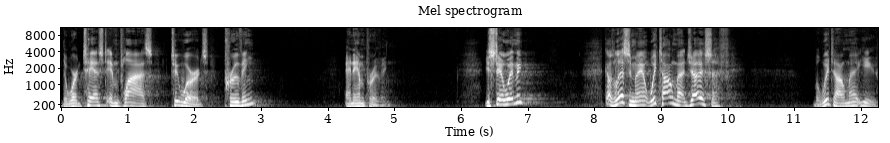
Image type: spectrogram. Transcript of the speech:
The word test implies two words proving and improving. You still with me? Because listen, man, we're talking about Joseph, but we're talking about you.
